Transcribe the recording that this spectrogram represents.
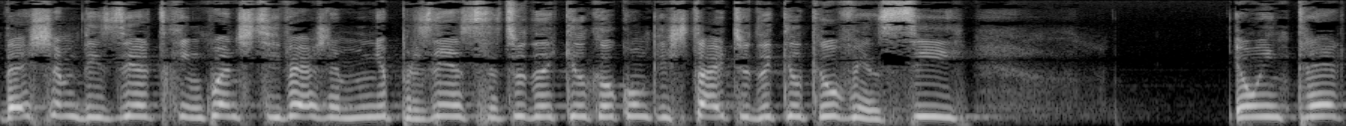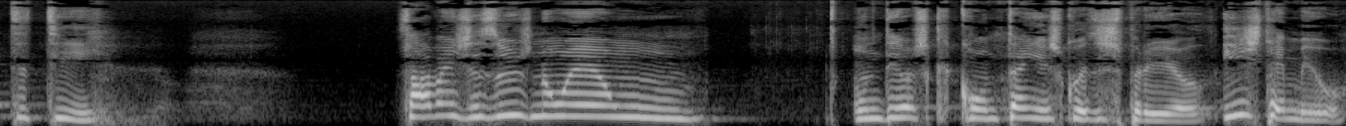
Deixa-me dizer-te que enquanto estiveres na minha presença, tudo aquilo que eu conquistei, tudo aquilo que eu venci, eu entrego-te a ti. Sabem, Jesus não é um, um Deus que contém as coisas para Ele. Isto é meu.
